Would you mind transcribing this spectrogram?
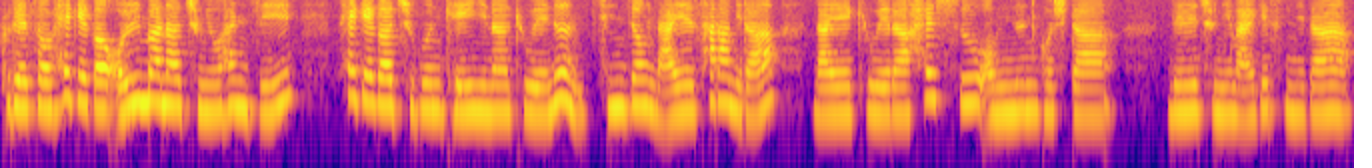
그래서 회개가 얼마나 중요한지 회개가 죽은 개인이나 교회는 진정 나의 사람이라 나의 교회라 할 수 없는 것이다. 네, 주님 알겠습니다.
